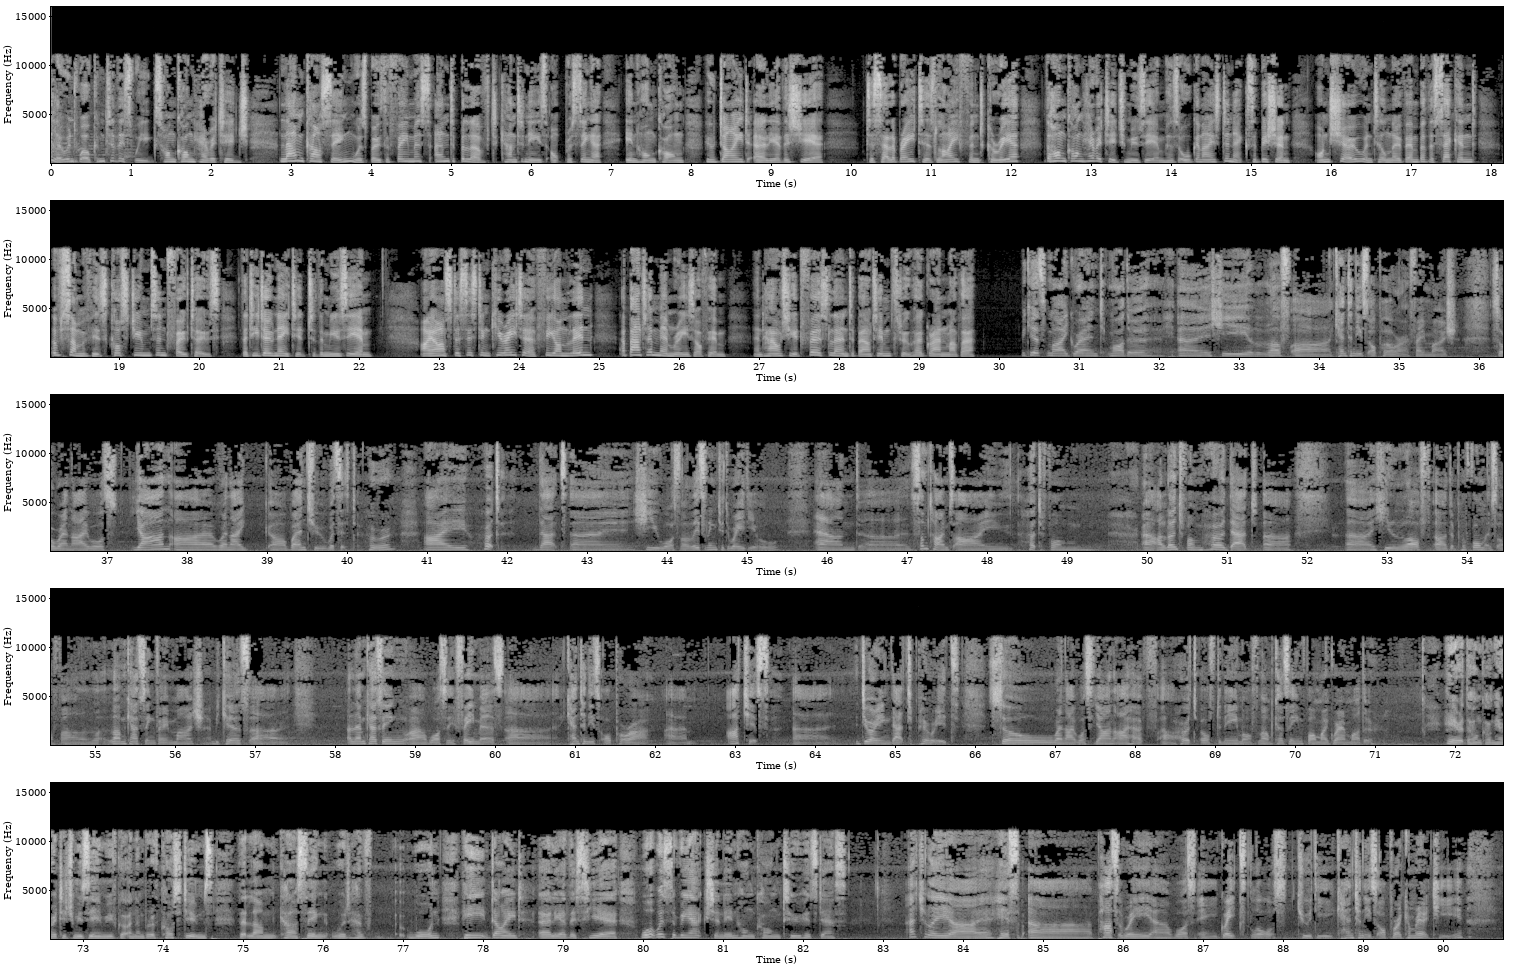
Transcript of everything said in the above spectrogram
Hello and welcome to this week's Hong Kong Heritage. Lam Kar Sing was both a famous and beloved Cantonese opera singer in Hong Kong who died earlier this year. To celebrate his life and career, the Hong Kong Heritage Museum has organised an exhibition on show until November the 2nd of some of his costumes and photos that he donated to the museum. I asked Assistant Curator Fionn Lin about her memories of him and how she had first learnt about him through her grandmother. Because my grandmother, uh, she loved uh, Cantonese opera very much. So when I was young, uh, when I uh, went to visit her, I heard that uh, she was uh, listening to the radio, and sometimes I heard from, I learned from her that. he loved the performance of Lam Kar Sing very much because Lam Kar Sing uh, was a famous uh, Cantonese opera um, artist uh, during that period. So when I was young, I have uh, heard of the name of Lam Kar Sing from my grandmother. Here at the Hong Kong Heritage Museum, you've got a number of costumes that Lam Kar Sing would have worn. He died earlier this year. What was the reaction in Hong Kong to his death? Actually, uh, his uh, pass away uh, was a great loss to the Cantonese opera community.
